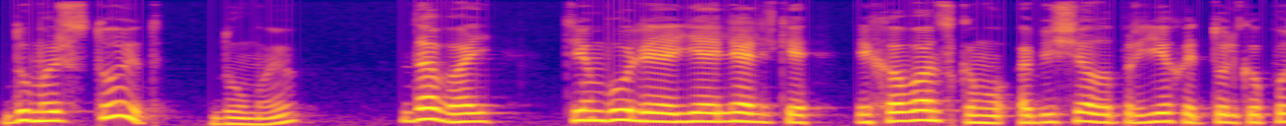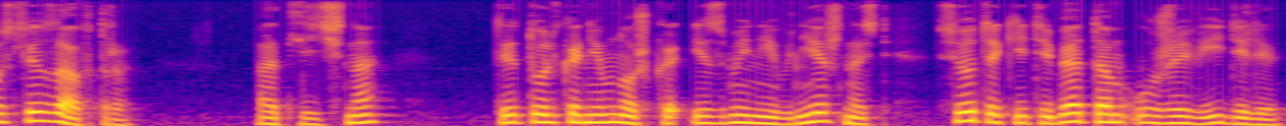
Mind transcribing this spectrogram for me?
Думаешь, стоит? Думаю. Давай. Тем более я Ляльке и Хованскому обещала приехать только послезавтра. Отлично. Ты только немножко измени внешность, все-таки тебя там уже видели.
